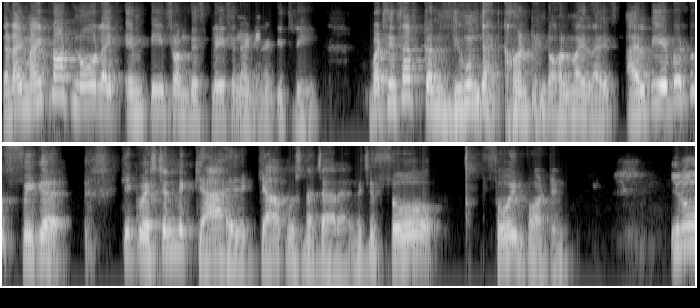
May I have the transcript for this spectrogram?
that i might not know like mp from this place in 1993 but since i've consumed that content all my life i'll be able to figure ki question mein kya hai kya puchna cha raha hai which is so so important. You know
